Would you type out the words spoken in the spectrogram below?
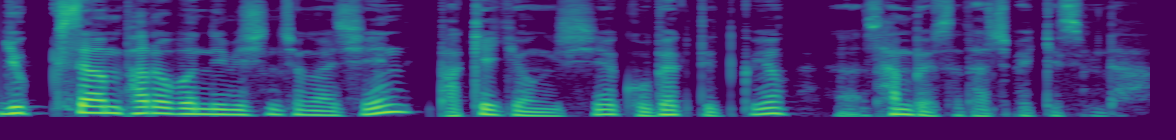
6385번님이 신청하신 박혜경 씨의 고백 듣고요. 3부에서 어, 다시 뵙겠습니다.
